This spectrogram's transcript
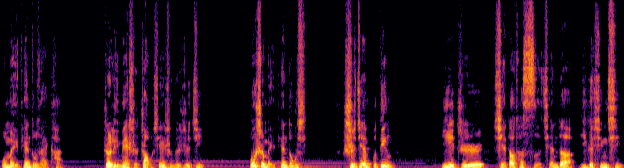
我每天都在看，这里面是赵先生的日记，不是每天都写，时间不定的，一直写到他死前的一个星期。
